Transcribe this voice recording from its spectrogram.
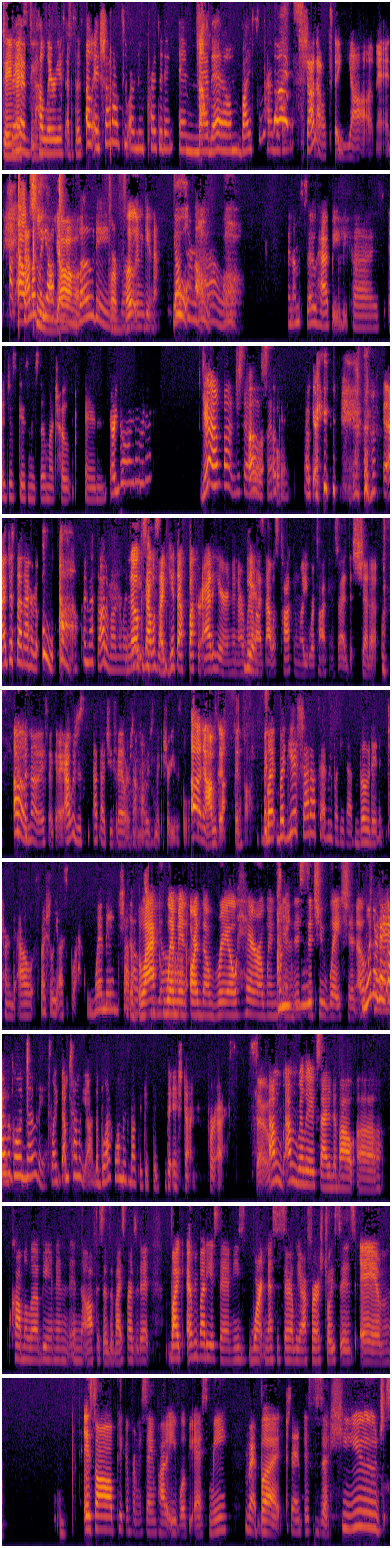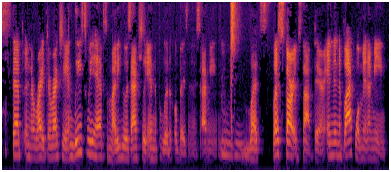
They have XD. hilarious episodes. Oh, and shout out to our new president and Madam Vice President. What? Shout out to y'all, man. Shout Shout out to y'all, y'all for voting. for voting and getting that. Y'all Ooh, turned oh, out. And I'm so happy because it just gives me so much hope. And are you all right over there? Yeah, I'm fine. Just little Oh, okay. Okay. I just thought I heard a ooh, ah, and I thought about it like no, because I was like, get that fucker out of here. And then I Yeah. realized I was talking while you were talking. So I had to shut up. Oh no, it's okay. I was just I thought you fell or something. I was just making sure you was cool. Oh, no, I'm good. Didn't fall. but but yeah, shout out to everybody that voted and turned out, especially us black women. Shout The out black women are the real heroines I mean, in this situation. Okay? When are they ever going to notice? Like I'm telling y'all, the black woman's about to get the, the ish done for us. So I'm I'm really excited about uh Kamala being in, in the office as a vice president, like everybody is saying, these weren't necessarily our first choices. And it's all picking from the same pot of evil, if you ask me. Right. But Same. is a huge step in the right direction. At least we have somebody who is actually in the political business. I mean, Mhm. let's let's start and stop there. And then the black woman, I mean,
